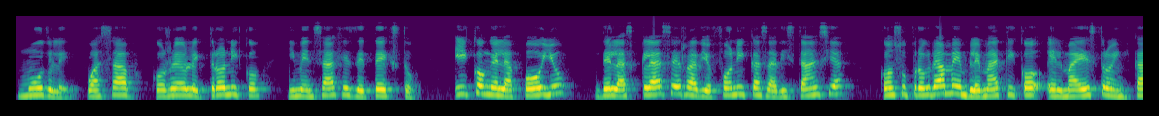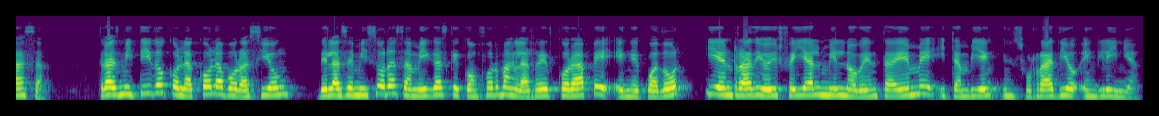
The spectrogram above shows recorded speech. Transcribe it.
Moodle, WhatsApp, correo electrónico y mensajes de texto, y con el apoyo de las clases radiofónicas a distancia con su programa emblemático El Maestro en Casa, transmitido con la colaboración de las emisoras amigas que conforman la red Corape en Ecuador y en Radio Irfeyal 1090M y también en su radio en línea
